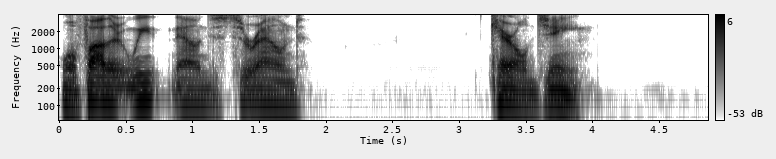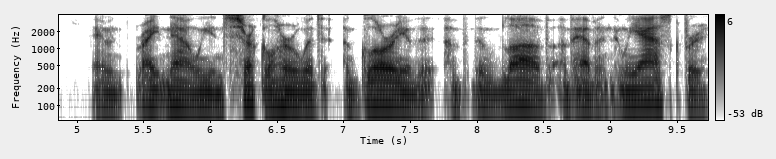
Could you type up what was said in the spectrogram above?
Well, Father, we now just surround Carol Jane. And right now we encircle her with a glory of the, of the love of heaven. And we ask for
